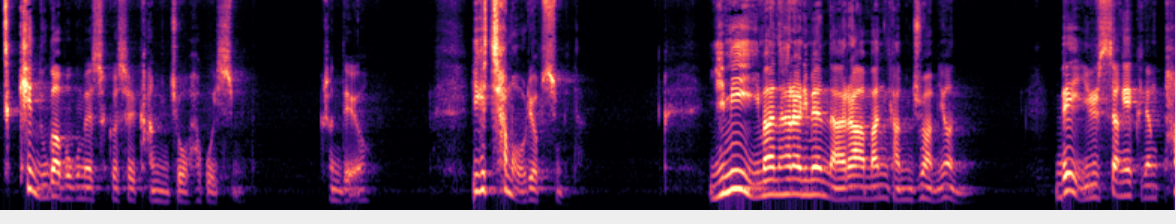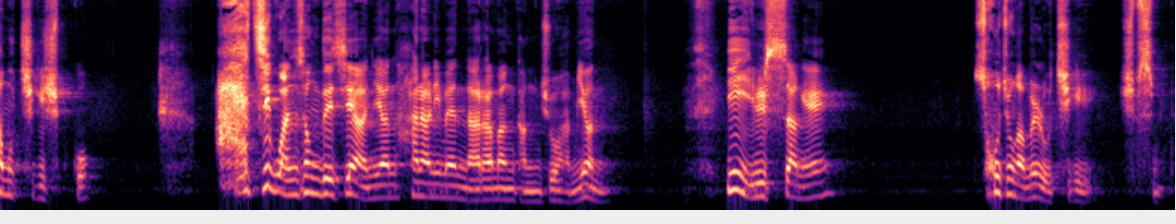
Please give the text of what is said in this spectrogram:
특히 누가복음에서 그것을 강조하고 있습니다. 그런데요, 이게 참 어렵습니다. 이미 임한 하나님의 나라만 강조하면 내 일상에 그냥 파묻히기 쉽고 아직 완성되지 아니한 하나님의 나라만 강조하면 이 일상의 소중함을 놓치기 쉽습니다.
